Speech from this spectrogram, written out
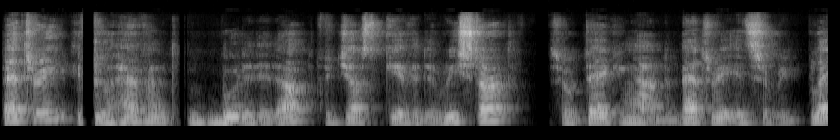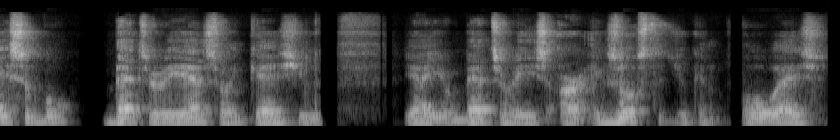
battery if you haven't booted it up to just give it a restart. So taking out the battery, it's a replaceable battery. Yeah? So in case you, yeah, your batteries are exhausted, you can always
